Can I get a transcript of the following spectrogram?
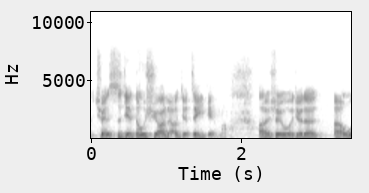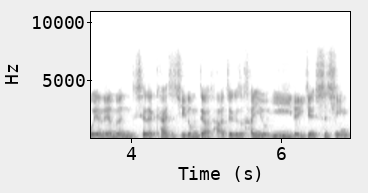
全世界都需要了解这一点嘛，呃，所以我觉得呃五眼联盟现在开始启动调查，这个是很有意义的一件事情。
